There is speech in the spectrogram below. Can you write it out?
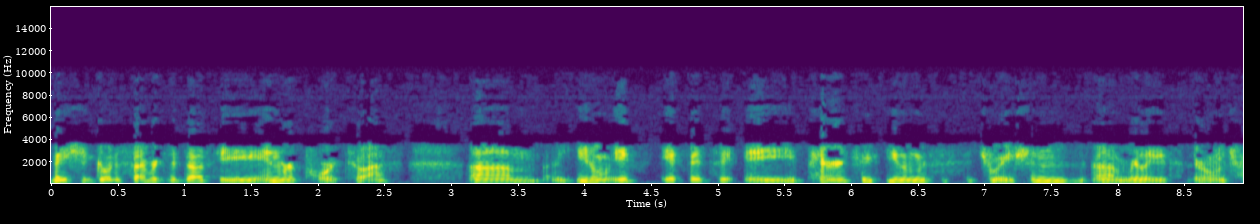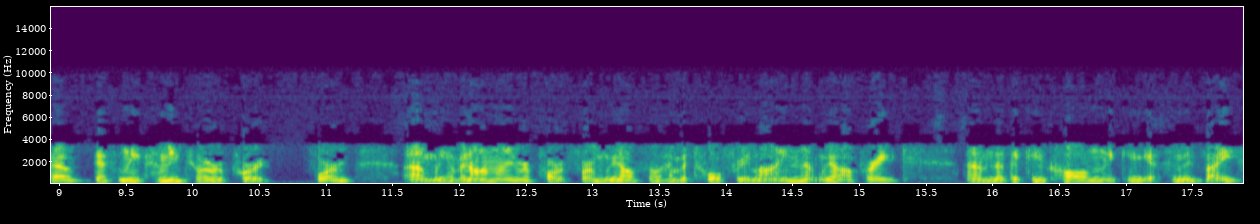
They should go to cybertip.ca and report to us. Um, you know, if if it's a, a parent who's dealing with a situation um, related to their own child, definitely come into our report form. Um, we have an online report form. We also have a toll-free line that we operate um, that they can call and they can get some advice.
